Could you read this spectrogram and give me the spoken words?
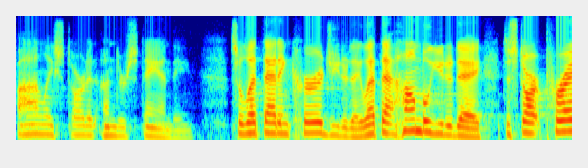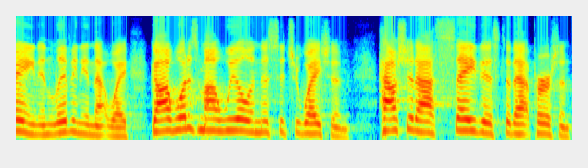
finally started understanding. So let that encourage you today. Let that humble you today to start praying and living in that way. God, what is my will in this situation? How should I say this to that person?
